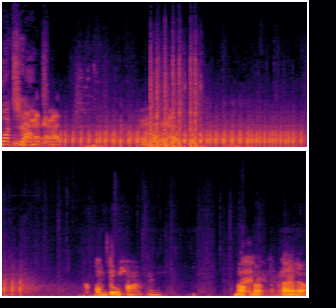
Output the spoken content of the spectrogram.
Watch หลังนอก out! หลังนอกหลังนอกหลังนอกผมดูขวาให้นอกแล้วตายแล้ว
